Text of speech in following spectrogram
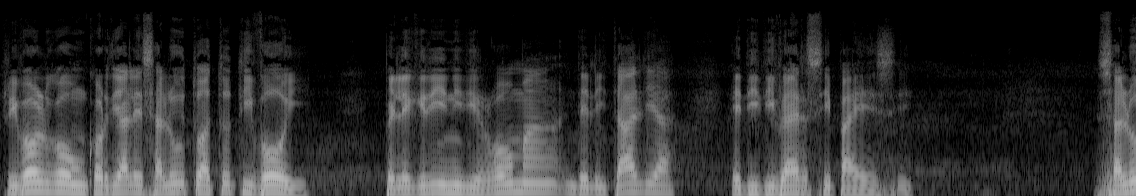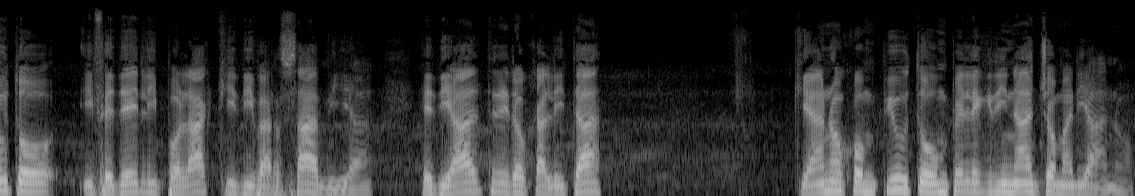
rivolgo un cordiale saluto a tutti voi, pellegrini di Roma, dell'Italia e di diversi paesi. Saluto i fedeli polacchi di Varsavia e di altre località che hanno compiuto un pellegrinaggio mariano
